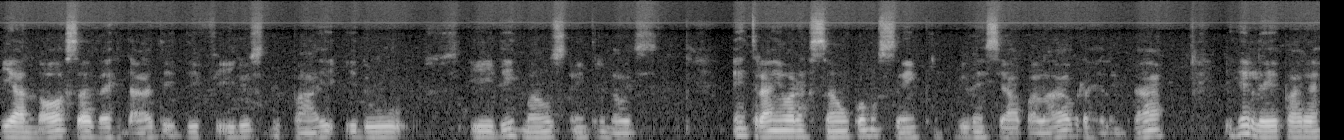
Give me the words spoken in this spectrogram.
e a nossa verdade de filhos do Pai e do e de irmãos entre nós. Entrar em oração como sempre, vivenciar a palavra, relembrar e reler para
